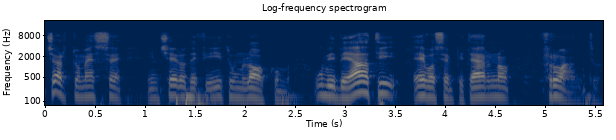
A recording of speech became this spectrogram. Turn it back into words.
certum esse in cielo definitum locum, ubi beati evo sempiterno fruantur.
